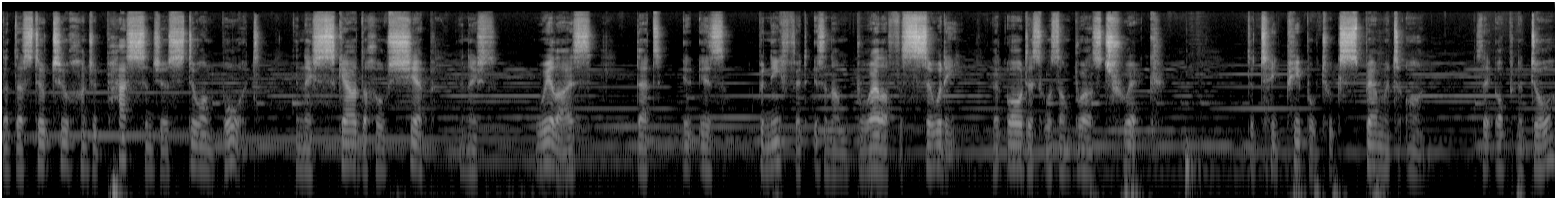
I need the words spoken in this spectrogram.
that there's still 200 passengers still on board. And they scoured the whole ship and they realize that it is beneath it is an umbrella facility. That all this was Umbrella's trick to take people to experiment on. As they open the door,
